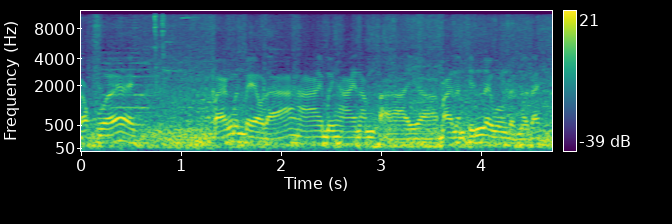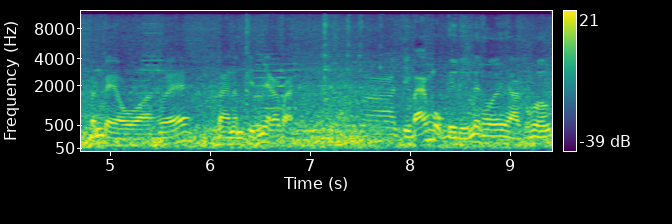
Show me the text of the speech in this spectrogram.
Gốc Huế đây. bán bánh bèo đã 22 năm tại à, 359 Lê Quang Định rồi đây. Bánh bèo à, Huế 359 nha các bạn. À, chị bán một địa điểm này thôi hả cô Hương?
